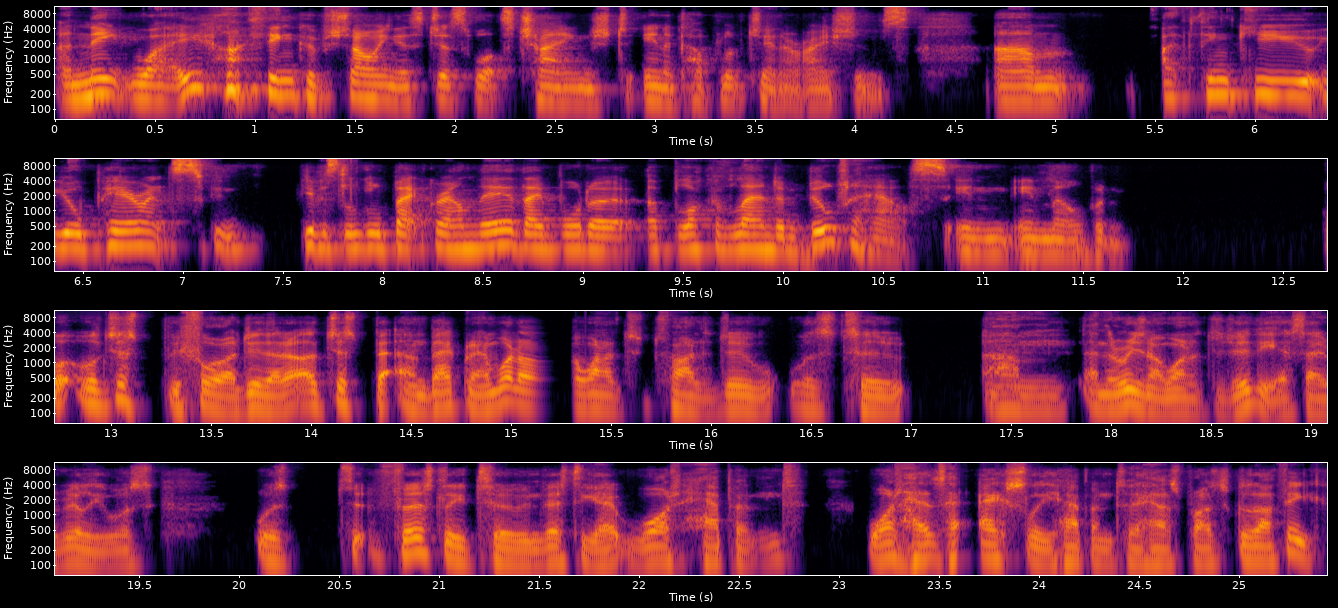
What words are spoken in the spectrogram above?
a neat way, I think, of showing us just what's changed in a couple of generations. Um, I think you your parents can give us a little background there. They bought a, a block of land and built a house in in Melbourne. Well, well, just before I do that, I'll just on background. What I wanted to try to do was to, um, and the reason I wanted to do the essay really was was to, firstly to investigate what happened, what has actually happened to house prices, because I think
